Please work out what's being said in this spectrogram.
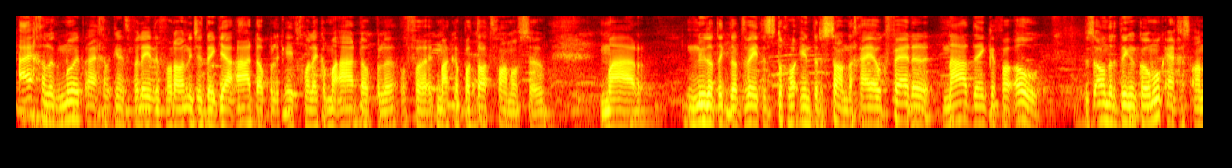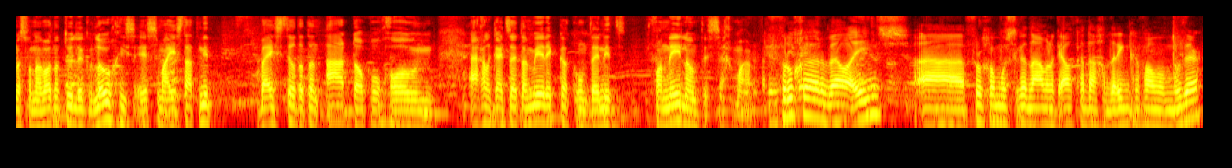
Eigenlijk nooit eigenlijk in het verleden. Vooral niet je denkt, ja aardappelen, ik eet gewoon lekker mijn aardappelen. Of uh, ik maak er patat van of zo. Maar nu dat ik dat weet, is het toch wel interessant. Dan ga je ook verder nadenken van, oh, dus andere dingen komen ook ergens anders vandaan. Wat natuurlijk logisch is, maar je staat niet bij stil dat een aardappel gewoon eigenlijk uit Zuid-Amerika komt en niet van Nederland is, zeg maar. Vroeger wel eens. Uh, vroeger moest ik het namelijk elke dag drinken van mijn moeder.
